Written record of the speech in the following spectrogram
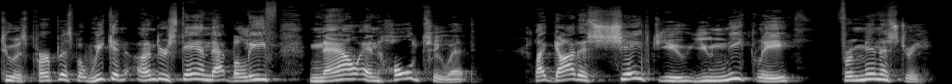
to his purpose. But we can understand that belief now and hold to it. Like God has shaped you uniquely for ministry.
